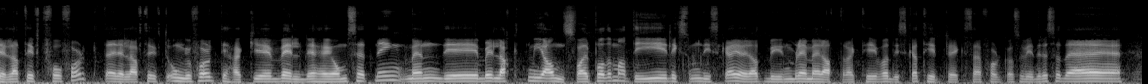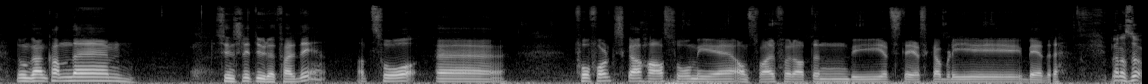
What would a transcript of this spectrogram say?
relativt få folk. Det er relativt unge folk. De har ikke veldig høy omsetning, men de blir lagt mye ansvar på dem. At de, liksom, de skal gjøre at byen blir mer attraktiv, og de skal tiltrekke seg folk osv. Så, videre. så det, noen ganger kan det synes litt urettferdig at så eh, få folk skal ha så mye ansvar for at en by, et sted, skal bli bedre. Men altså,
